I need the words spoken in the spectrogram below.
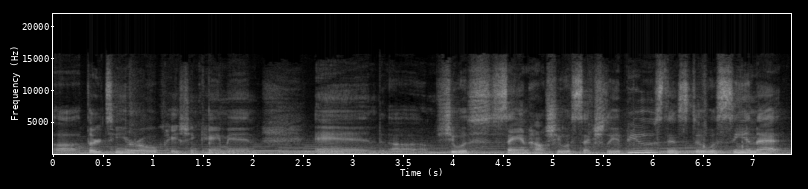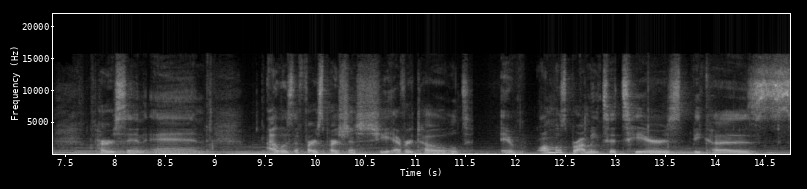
A 13 year old patient came in and um, she was saying how she was sexually abused and still was seeing that person, and I was the first person she ever told. It almost brought me to tears because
